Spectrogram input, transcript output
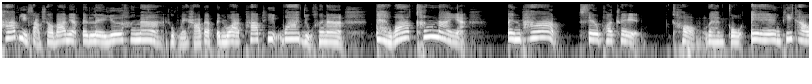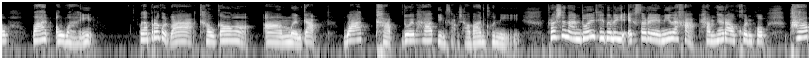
ภาพหญิงสาวชาวบ้านเนี่ยเป็น layer ข้างหน้าถูกไหมคะ แบบเป็นวาดภาพที่วาดอยู่ข้างหน้า แต่ว่าข้างในอะเป็นภาพ self-portrait ของแวนโกเองที่เขาวาดเอาไว้ แล้วปรากฏว่าเขาก็เหมือนกับ วาดทับด้วยภาพหญิงสาวชาวบ้านคนนี้ เพราะฉะนั้นด้วยเทคโนโลยีเอ็กซเรย์นี่แหละค่ะทำให้เราค้นพบภาพ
